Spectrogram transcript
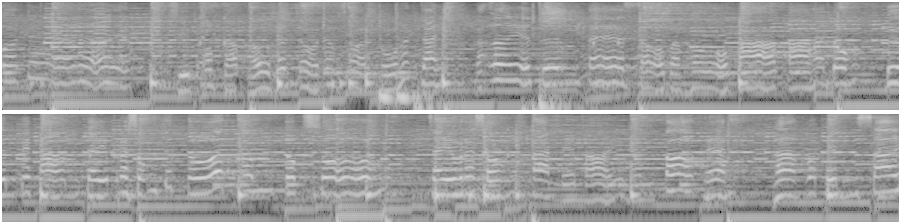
ก็ได้สินอกกับเอาเธอเจ้าน้ำสอดหัวใจ ก็เลยตื่นแต่เศร้าบักเขาป่าป่าดงเบือนไปตามใจประสงค์ทุกตกคำตกโซ ใจประสงค์ต้านในไม้มันต่อแขนหากว่าเป็นสาย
